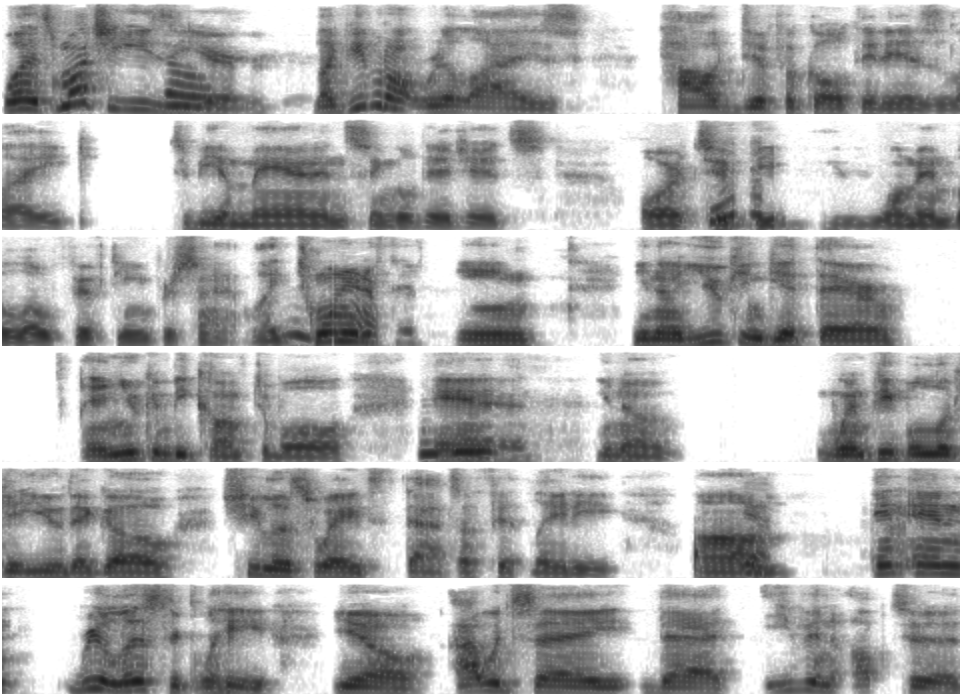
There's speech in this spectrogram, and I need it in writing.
Well, it's much easier. like people don't realize how difficult it is, like to be a man in single digits or to Yeah. be a woman below 15%. Like Oh, 20 yeah. to 15, you know, you can get there and you can be comfortable. Mhm. And, you know, when people look at you, they go, she lifts weights, that's a fit lady. Um, and, and realistically, you know, I would say that even up to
